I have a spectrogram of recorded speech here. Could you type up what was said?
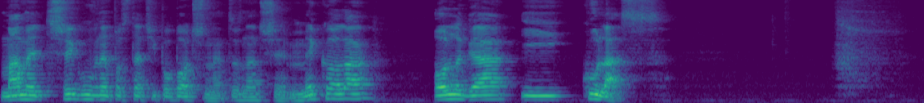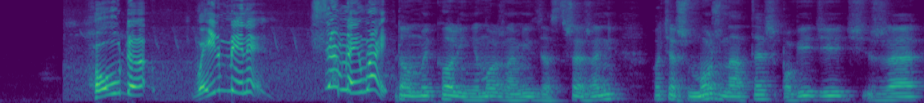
mamy trzy główne postaci poboczne, to znaczy Mykola, Olga i Kulas. Hold up. Wait a minute. Something ain't right. Do Mykoli nie można mieć zastrzeżeń, chociaż można też powiedzieć, że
